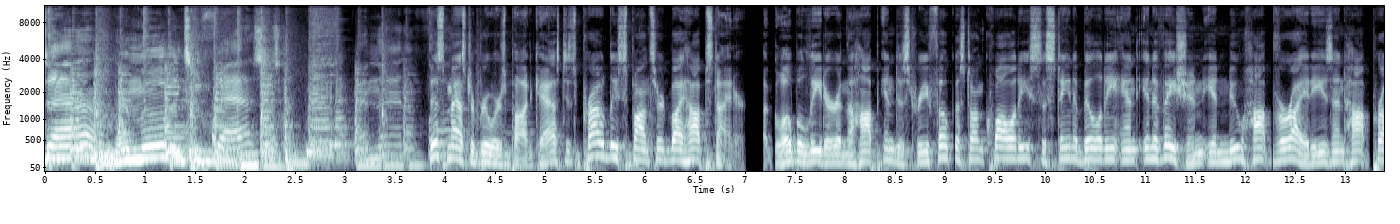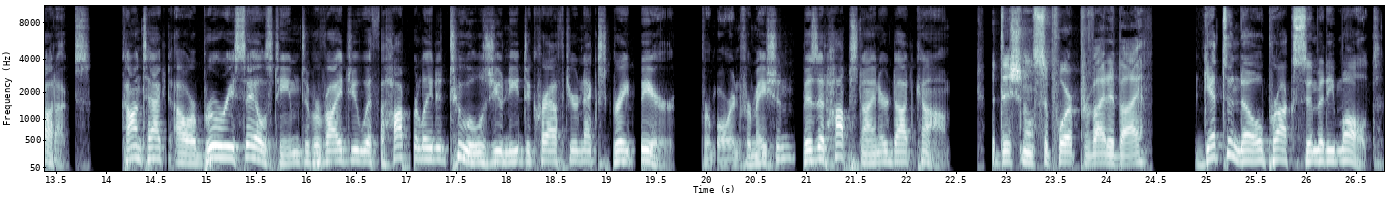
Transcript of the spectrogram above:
Down, I'm moving too fast. This Master Brewers podcast is proudly sponsored by Hopsteiner, a global leader in the hop industry focused on quality, sustainability, and innovation in new hop varieties and hop products. Contact our brewery sales team to provide you with the hop related tools you need to craft your next great beer. For more information, visit hopsteiner.com. Additional support provided by Get to know Proximity Malt.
